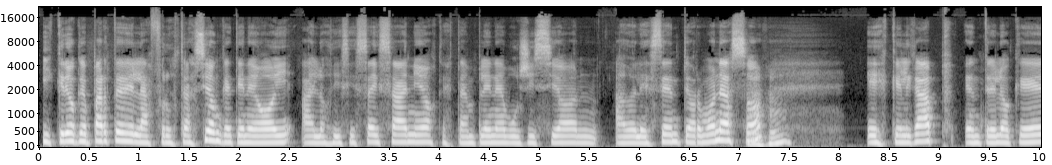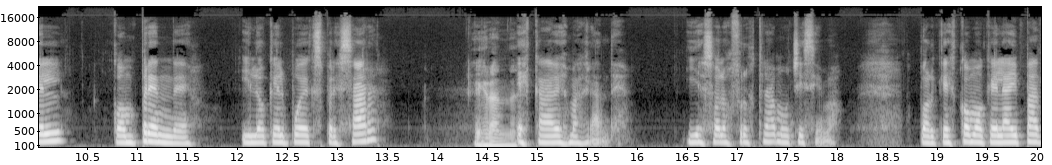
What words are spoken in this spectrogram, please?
Y creo que parte de la frustración que tiene hoy a los 16 años, que está en plena ebullición adolescente hormonazo, es que el gap entre lo que él comprende y lo que él puede expresar es grande. Es cada vez más grande. Y eso lo frustra muchísimo. Porque es como que el iPad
